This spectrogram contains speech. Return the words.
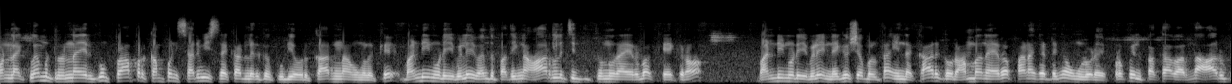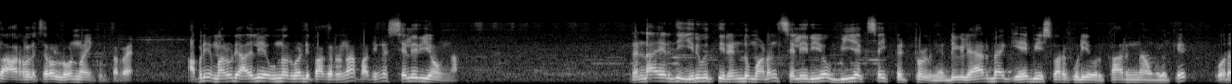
ஒன் லேக் கிலோமீட்டர் ரன் ஆயிருக்கும். ப்ராப்பர் கம்பெனி சர்வீஸ் ரெக்கார்டில் இருக்கக்கூடிய ஒரு காரணம் உங்களுக்கு வண்டியினுடைய விலை வந்து பார்த்தீங்கன்னா ஆறு லட்சத்தி தொண்ணூறாயிரம் ரூபாய் கேட்குறோம். வண்டியினுடைய விலை நெகோஷியபிள் தான். இந்த காருக்கு ஒரு 50000 ரூபாய் பணம் கட்டுங்க. உங்களுடைய ப்ரொஃபைல் பக்காவாக இருந்தால் ஆறு டு ஆறரை லட்ச ரூபா லோன் வாங்கி கொடுத்துட்றேன் அப்படியே மறுபடியும் அதுலேயே இன்னொரு வண்டி பார்க்குறோன்னா பார்த்தீங்கன்னா செலிரியோங்க ரெண்டாயிரத்தி இருபத்தி ரெண்டு மாடல் செலிரியோ விஎக்ஸ்ஐ பெட்ரோலுங்க ஏர் ஏர்பேக் ஏபிஎஸ் வரக்கூடிய ஒரு காருங்கண்ணா உங்களுக்கு ஒரு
